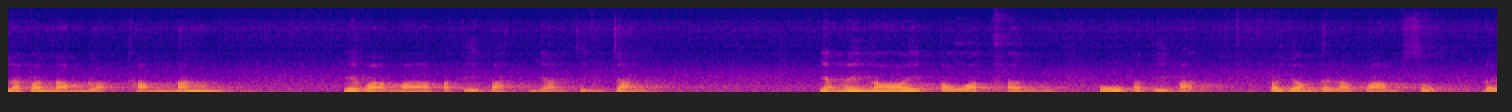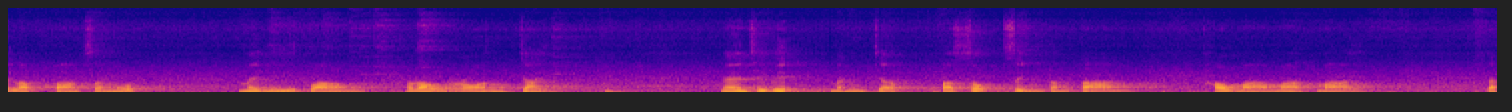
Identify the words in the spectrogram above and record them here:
แล้วก็นำหลักธรรมนั้น เรียกว่ามาปฏิบัติอย่างจริงจัง อย่างนน้อยตัวท่านผู้ปฏิบัติ ก็ย่อมได้รับความสุข ได้รับความสงบ ไม่มีความเร่าร้อนใจ แม้ชีวิตมันจะประสบสิ่งต่างๆ เข้ามามากมาย แต่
